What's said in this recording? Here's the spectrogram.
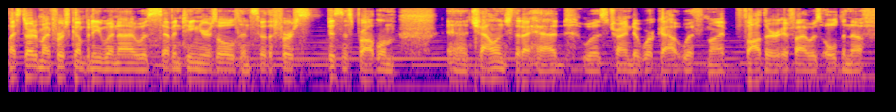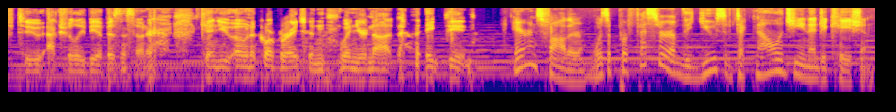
I started my first company when I was 17 years old, and so the first business problem and challenge that I had was trying to work out with my father if I was old enough to actually be a business owner. Can you own a corporation when you're not 18? Aaron's father was a professor of the use of technology in education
